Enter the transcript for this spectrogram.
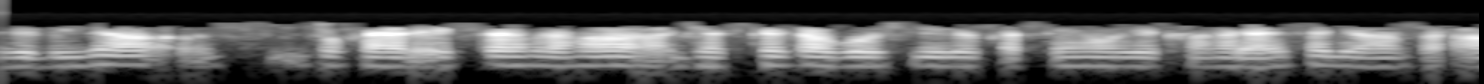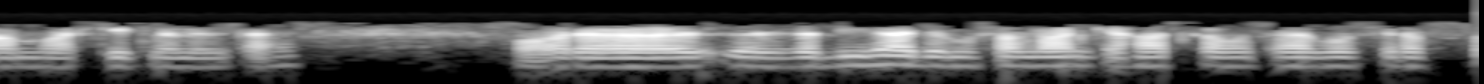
زبیزہ تو خیر ایک طرف رہا، جھٹکے کا گوشت بھی جو کرتے ہیں وہ یہ کھانا جائز ہے، جو یہاں پر عام مارکیٹ میں ملتا ہے۔ اور زبیحہ جو مسلمان کے ہاتھ کا ہوتا ہے وہ صرف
